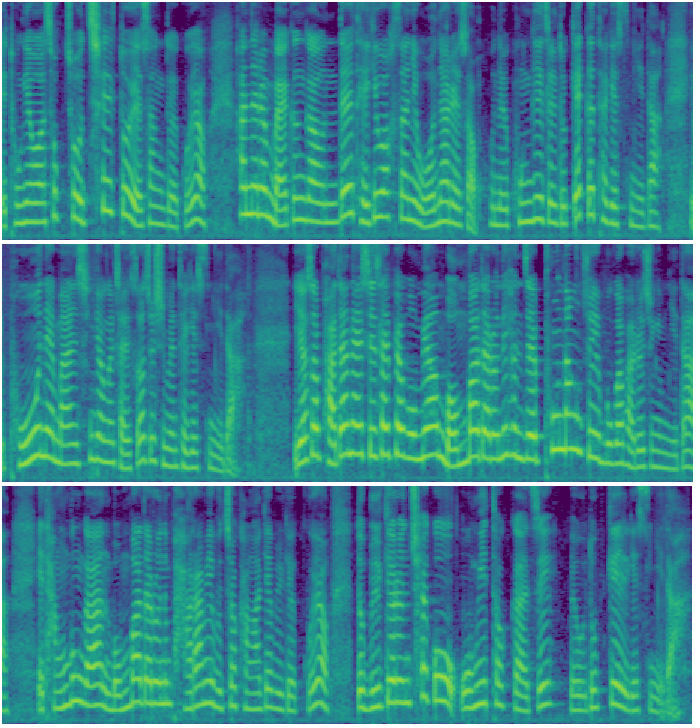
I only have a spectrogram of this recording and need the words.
예, 동해와 속초 7도 예상되고요. 하늘은 맑은 가운데 대기 확산이 원활해서 오늘 공기질도 깨끗하겠습니다. 예, 보온에만 신경을 잘 써주시면 되겠습니다. 이어서 바다 날씨 살펴보면 먼바다로는 현재 풍랑주의보가 발효 중입니다. 예, 당분간 먼바다로는 바람이 무척 강하게 불겠고요. 또 물결은 최고 5m까지 매우 높게 일겠습니다.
